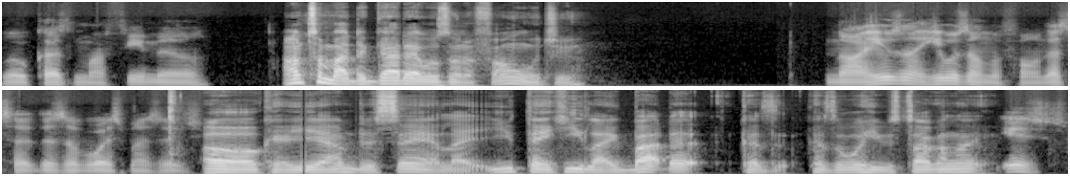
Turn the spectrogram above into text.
little cousin, my female. I'm talking about the guy that was on the phone with you. No, he was on he was on the phone. That's a that's a voice message. Oh, okay. Yeah, I'm just saying, like, you think he like bought that because because of what he was talking like? Yes.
